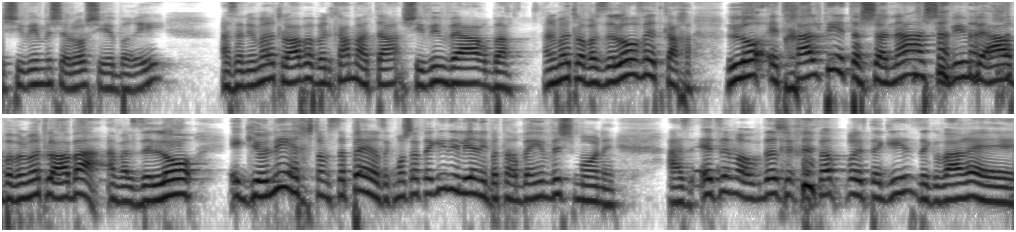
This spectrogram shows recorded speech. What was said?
73, שיהיה בריא. אז אני אומרת לו, אבא, בן כמה אתה? 74. אני אומרת לו, אבל זה לא עובד ככה. לא, התחלתי את השנה ה-74, ואני אומרת לו, אבא, אבל זה לא הגיוני איך שאתה מספר, זה כמו שאת תגידי לי, אני בת 48. אז עצם העובדה שחשפת פה את הגיל, זה כבר, אה,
